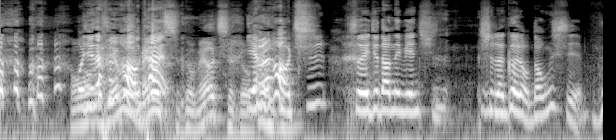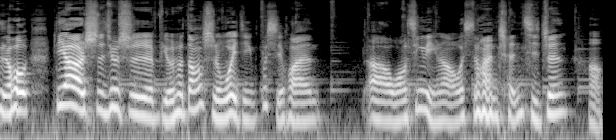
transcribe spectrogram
我觉得好看没有尺度，没有尺度，也很好吃，所以就到那边去吃了各种东西。然后第二是就是，比如说当时我已经不喜欢呃王心凌了，我喜欢陈绮贞啊。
